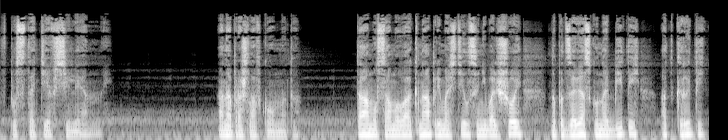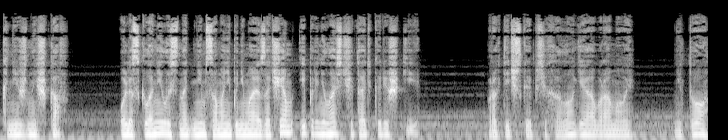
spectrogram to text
в пустоте Вселенной. Она прошла в комнату. Там у самого окна примостился небольшой, на подзавязку набитый, открытый книжный шкаф. Оля склонилась над ним, сама не понимая зачем, и принялась читать корешки. Практическая психология Абрамовой. Не то,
